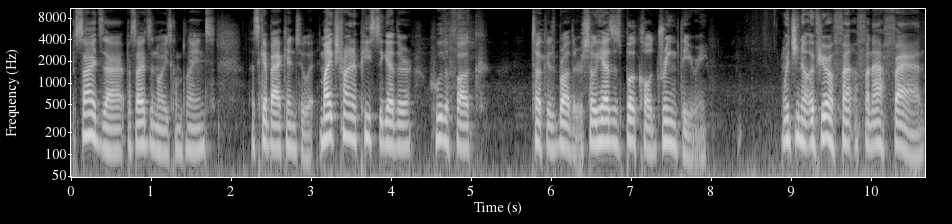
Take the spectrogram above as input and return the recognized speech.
Besides that, besides the noise complaints, let's get back into it. Mike's trying to piece together who the fuck took his brother. So he has this book called Dream Theory. Which you know, if you're a FNAF fan,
